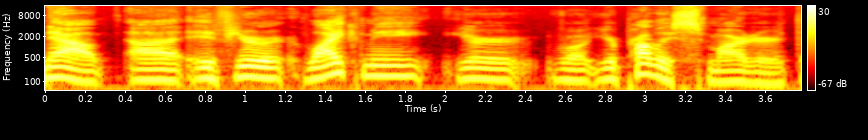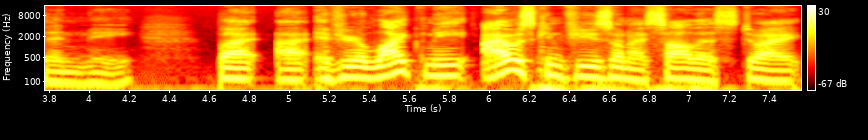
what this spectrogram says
Now, uh, if you're like me, you're well, you're probably smarter than me. But uh, if you're like me, I was confused when I saw this. Do I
